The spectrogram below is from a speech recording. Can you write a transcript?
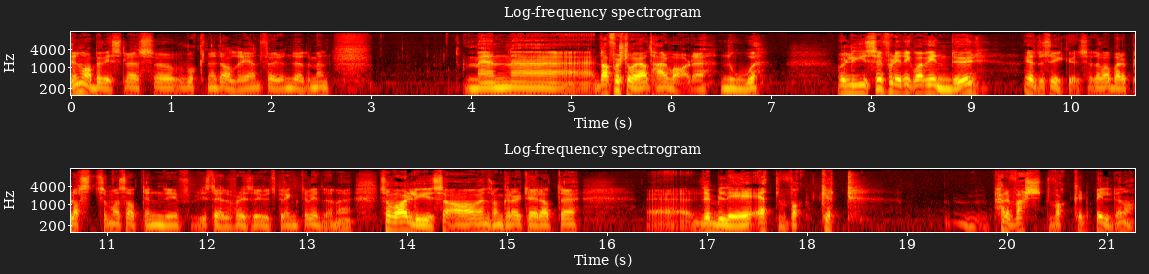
Hun var bevisstløs og våknet aldri igjen før hun døde. Men, men eh, da forstår jeg at her var det noe. Og lyset, fordi det ikke var vinduer dette sykehuset, det var bare plast som var satt inn i, stedet for disse utsprengte vinduene, så var lyset av en sånn karakter at det, eh, det ble et vakkert, perverst vakkert bilde. da.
